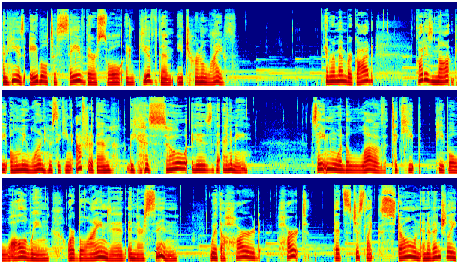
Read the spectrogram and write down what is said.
and He is able to save their soul and give them eternal life. And remember, God God is not the only one who's seeking after them because so is the enemy. Satan would love to keep people wallowing or blinded in their sin with a hard heart that's just like stone, and eventually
